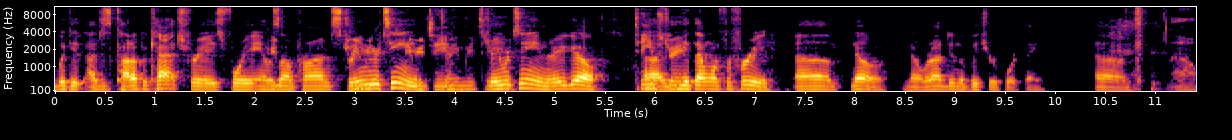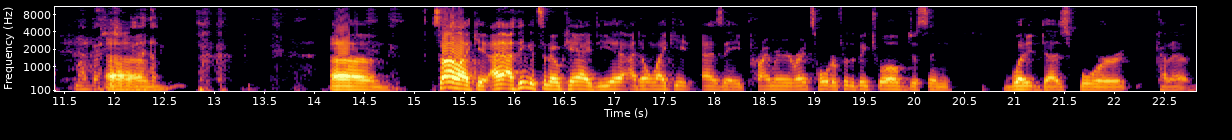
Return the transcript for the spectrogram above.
look at I just caught up a catchphrase for you, Amazon Prime. Stream, stream your team. Stream your team. Stream your team. Stream your team. There you go. Team uh, you can get that one for free. Um, no, no, we're not doing the Bleacher Report thing. Um, oh, my bad. Um, um, so I like it. I, I, think it's an okay idea. I don't like it as a primary rights holder for the Big 12, just in what it does for kind of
